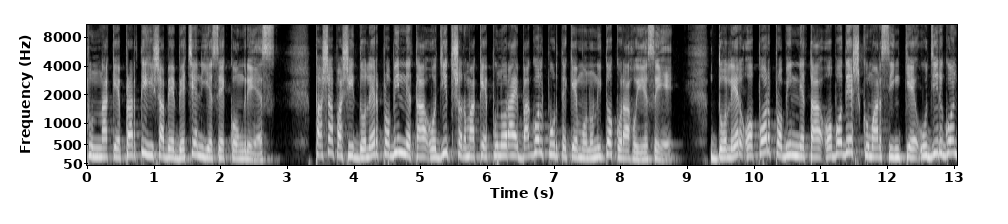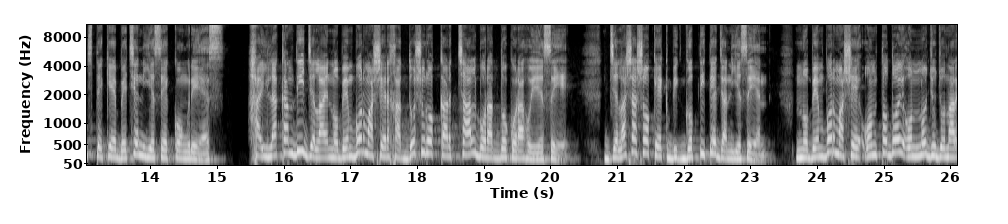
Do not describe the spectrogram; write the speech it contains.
টুন্নাকে প্রার্থী হিসাবে বেছে নিয়েছে কংগ্রেস। পাশাপাশি দলের প্রবীণ নেতা অজিত শর্মাকে পুনরায় বাগলপুর থেকে মনোনীত করা হয়েছে। দলের অপর প্রবীণ নেতা অবদেশ কুমার সিংকে উজিরগঞ্জ থেকে বেছে নিয়েছে কংগ্রেস। হাইলাকান্দি জেলায় নভেম্বর মাসের খাদ্য সুরক্ষার চাল বরাদ্দ করা হয়েছে। জেলাশাসক এক বিজ্ঞপ্তিতে জানিয়েছেন, নভেম্বর মাসে অন্তদয় অন্ন যোজনার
